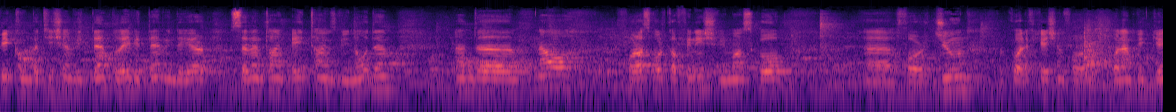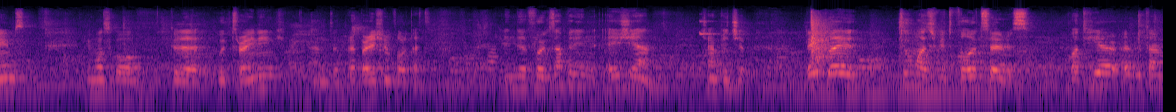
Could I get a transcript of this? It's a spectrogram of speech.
big competition with them, play with them in the year seven times, eight times. We know them, and uh, now for us World Cup finish, we must go for June for qualification for Olympic Games. We must go to the good training and the preparation for that. In the, for example, in Asian Championship, they play too much with float service. But here, every time,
